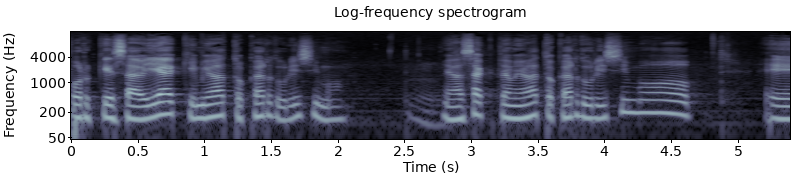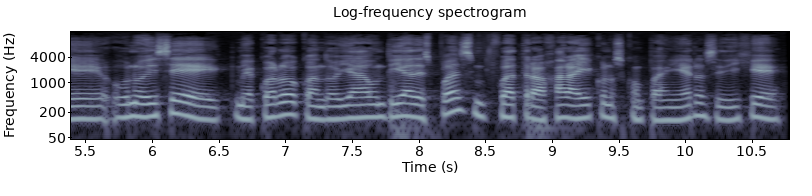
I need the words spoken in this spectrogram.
porque sabía que me iba a tocar durísimo. Me iba a, me iba a tocar durísimo. Eh, uno dice, me acuerdo cuando ya un día después fui a trabajar ahí con los compañeros y dije,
